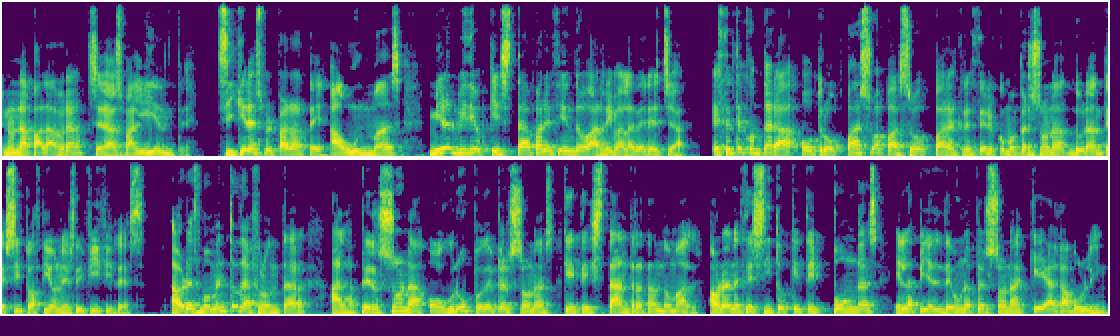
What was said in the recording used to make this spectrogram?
En una palabra, serás valiente. Si quieres prepararte aún más, mira el vídeo que está apareciendo arriba a la derecha. Este te contará otro paso a paso para crecer como persona durante situaciones difíciles. Ahora es momento de afrontar a la persona o grupo de personas que te están tratando mal. Ahora necesito que te pongas en la piel de una persona que haga bullying.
